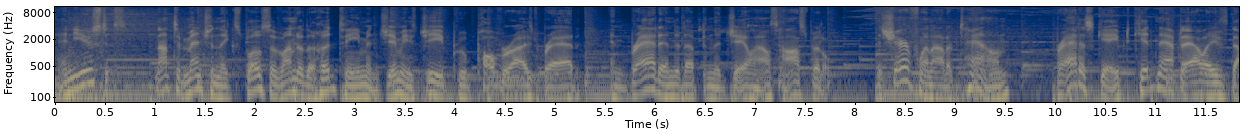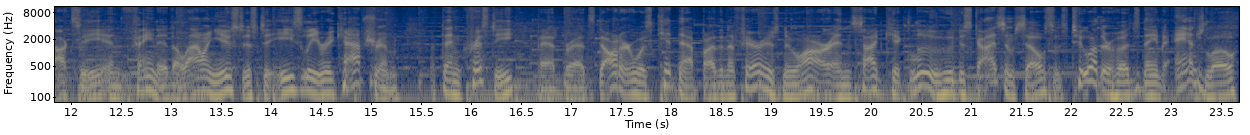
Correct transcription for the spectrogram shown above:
and Eustace, not to mention the explosive under the hood team in Jimmy's Jeep who pulverized Brad, and Brad ended up in the jailhouse hospital. The sheriff went out of town. Brad escaped, kidnapped Allie's Doxy, and fainted, allowing Eustace to easily recapture him. But then Christy, Bad Brad's daughter, was kidnapped by the nefarious Noir and sidekick Lou, who disguised themselves as two other hoods named Angelo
